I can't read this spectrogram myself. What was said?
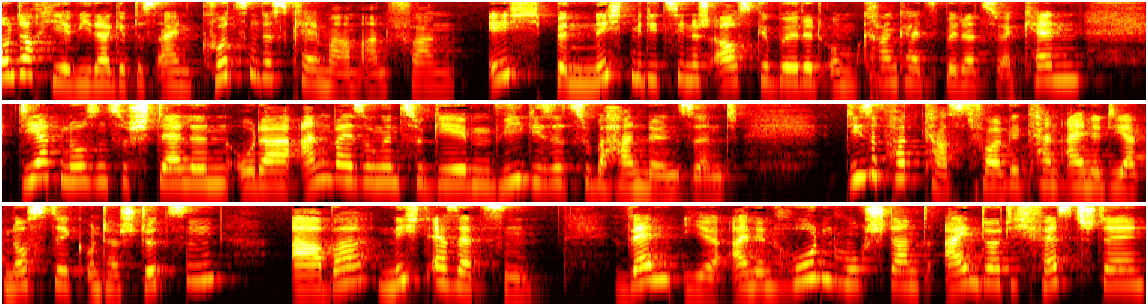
Und auch hier wieder gibt es einen kurzen Disclaimer am Anfang. Ich bin nicht medizinisch ausgebildet, um Krankheitsbilder zu erkennen, Diagnosen zu stellen oder Anweisungen zu geben, wie diese zu behandeln sind. Diese Podcast-Folge kann eine Diagnostik unterstützen, aber nicht ersetzen. Wenn ihr einen Hodenhochstand eindeutig feststellen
